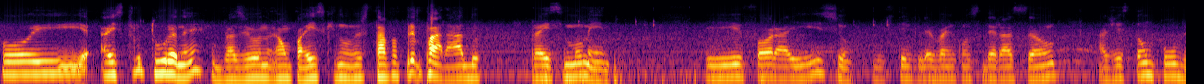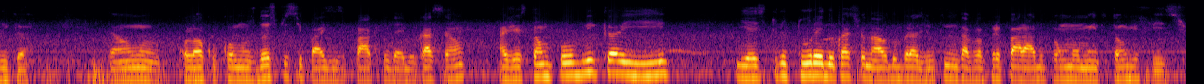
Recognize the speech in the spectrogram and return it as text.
foi a estrutura, né? O Brasil é um país que não estava preparado para esse momento. E fora isso, a gente tem que levar em consideração a gestão pública. Então, coloco como os dois principais impactos da educação a gestão pública e, e a estrutura educacional do Brasil que não estava preparado para um momento tão difícil.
